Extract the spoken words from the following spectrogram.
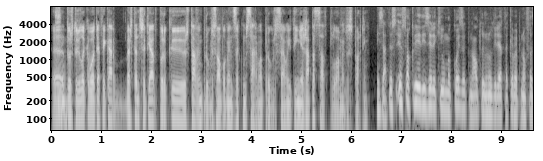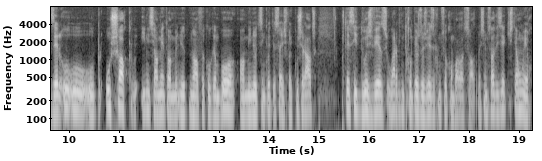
uh, do Estoril acabou até a ficar bastante chateado porque estava em progressão, pelo menos a começar uma progressão, e tinha já passado pelo homem do Sporting. Exato. Eu só queria dizer aqui uma coisa que na altura no direto acabei por não fazer. O, o, o, o choque inicialmente ao minuto 9 foi com o Gamboa, ao minuto 56 foi com o Geraldes por ter sido duas vezes, o árbitro interrompeu as duas vezes e começou com bola de sol. Deixem-me só dizer que isto é um erro.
